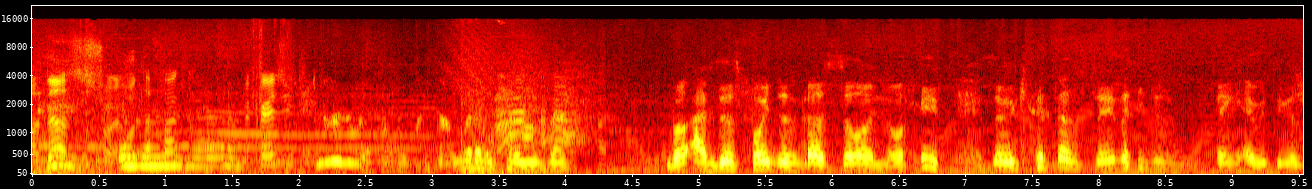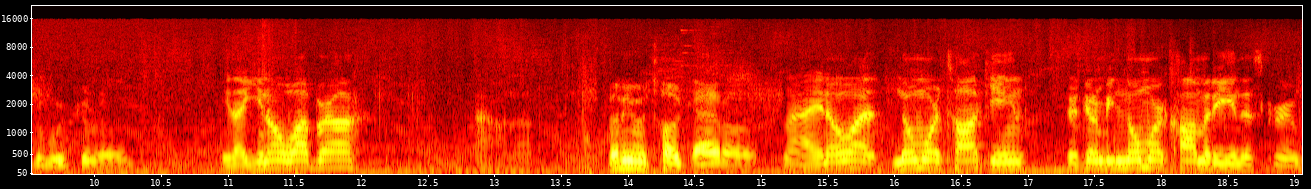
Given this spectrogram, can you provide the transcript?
Oh, now it's destroyed. What the fuck? Am I crazy? No, no, oh my god! What did I tell you, bro? Bro, at this point, just got so annoyed that we kept on saying that he just think everything is a workaround. He's like, you know what, bro? I don't know. Don't even talk at all. Nah, you know what? No more talking. There's gonna be no more comedy in this group.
